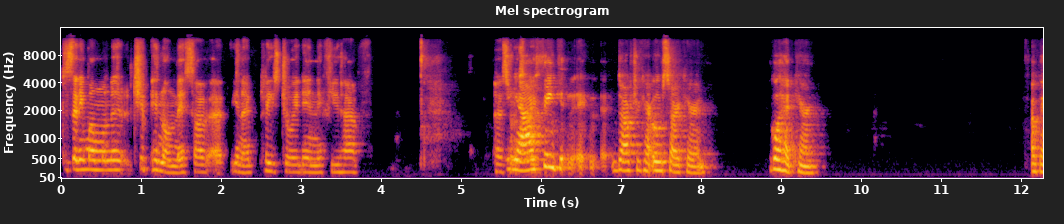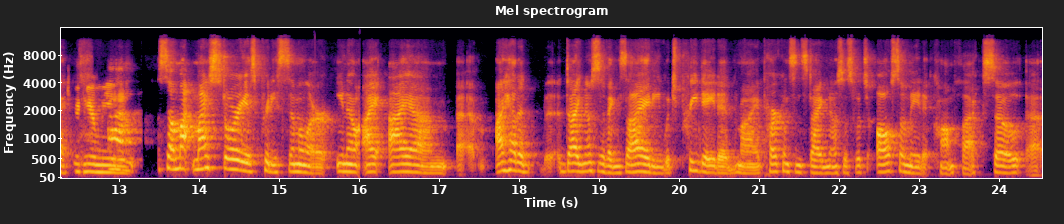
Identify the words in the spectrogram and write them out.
Does anyone want to chip in on this? I, uh, you know, please join in if you have. Yeah, I think uh, Dr. Karen. Oh, sorry, Karen. Go ahead, Karen. Okay. You're muted. Um, so my, my story is pretty similar. You know i i um uh, i had a diagnosis of anxiety which predated my parkinson's diagnosis which also made it complex. So uh,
